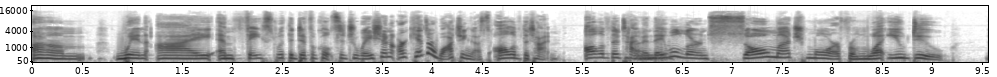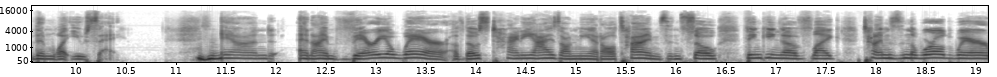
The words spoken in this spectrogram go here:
Um, when I am faced with a difficult situation, our kids are watching us all of the time, all of the time, and they will learn so much more from what you do than what you say. And and I'm very aware of those tiny eyes on me at all times. And so thinking of like times in the world where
